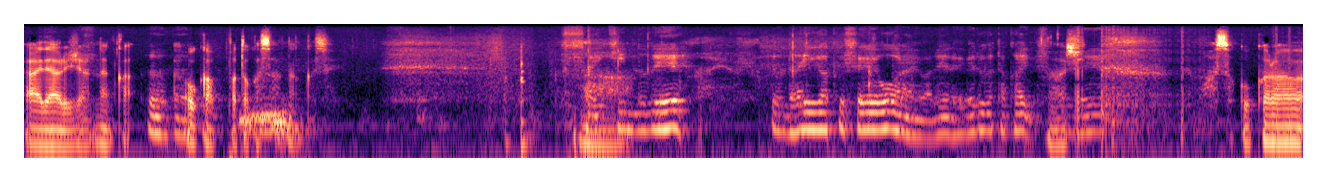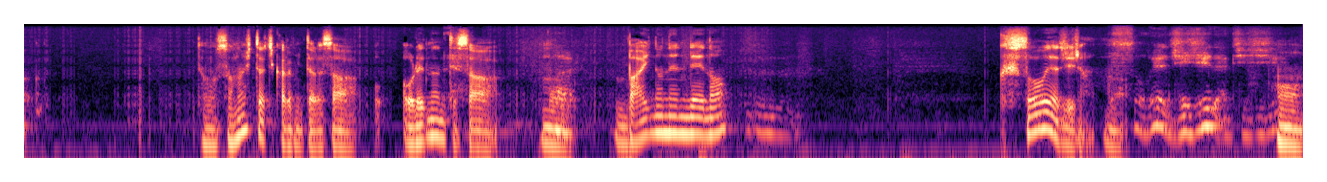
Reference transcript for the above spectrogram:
あれであるじゃん。なんかうんうん。おかっぱとかさなんかそう最近のね大学生お笑いはねレベルが高いですからね。あそこからでもその人たちから見たらさお俺なんてさもはい。う倍の年齢のうん。クソ親父じゃんもそういやじじいだよじじい。ううん。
